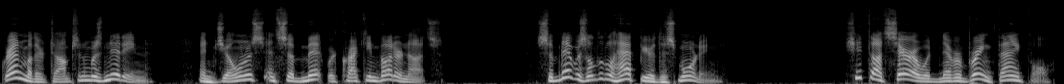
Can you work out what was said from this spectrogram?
Grandmother Thompson was knitting, and Jonas and Submit were cracking butternuts. Submit was a little happier this morning. She thought Sarah would never bring Thankful,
